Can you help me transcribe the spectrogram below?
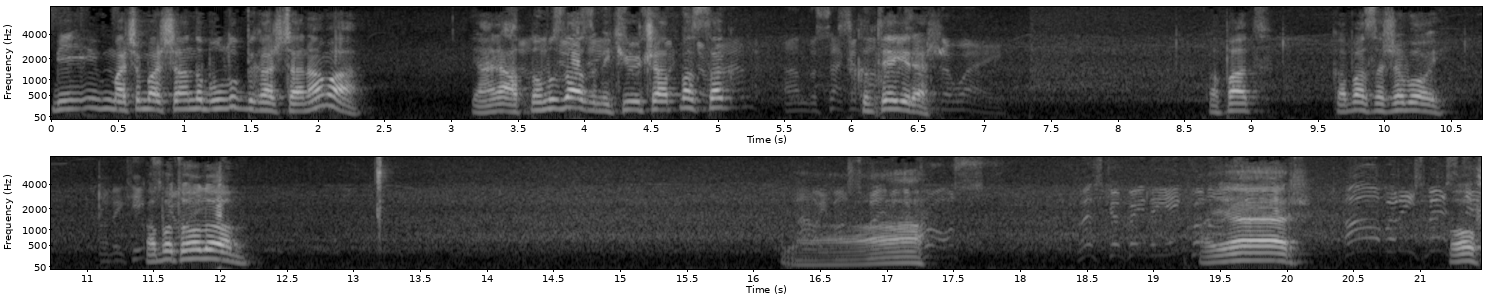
Bir maçın başlarında bulduk birkaç tane ama yani atmamız lazım. 2-3 atmazsak sıkıntıya girer. kapat. Kapat Saşa Boy. Kapat oğlum. Ya. Hayır. Of.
